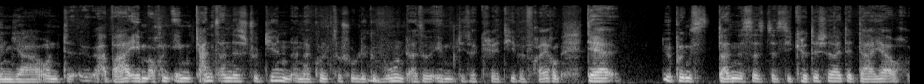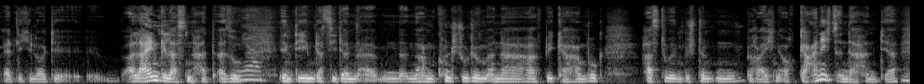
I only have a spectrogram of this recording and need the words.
ein Jahr und äh, war eben auch ein eben ganz anderes Studieren an der Kunsthochschule mhm. gewohnt, also eben dieser kreative Freiraum, der Übrigens, dann ist das, das die kritische Seite, da ja auch etliche Leute äh, allein gelassen hat. Also ja. indem, dass sie dann ähm, nach dem Kunststudium an der HFBK Hamburg hast du in bestimmten Bereichen auch gar nichts in der Hand. Ja, mhm.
